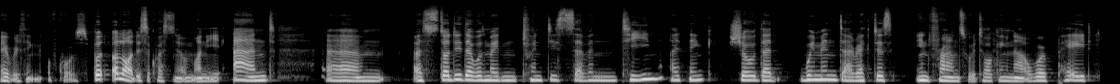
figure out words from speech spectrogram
everything, of course, but a lot is a question of money. And um, a study that was made in 2017, I think, showed that women directors in France, we're talking now, were paid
